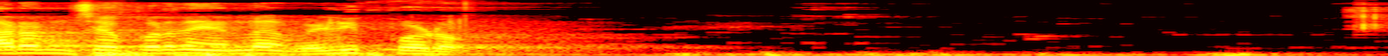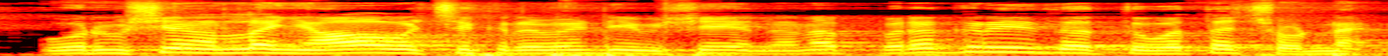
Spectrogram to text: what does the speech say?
ஆரம்பித்த தான் எல்லாம் வெளிப்படும். ஒரு விஷயம் நல்லா ஞாபகம் வச்சுக்கிற வேண்டிய விஷயம் என்னென்னா பிரகிருதி தத்துவத்தை சொன்னேன்.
